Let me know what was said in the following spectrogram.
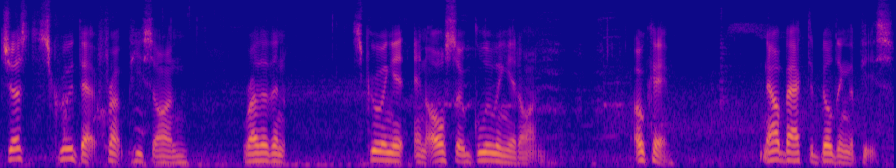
just screwed that front piece on rather than screwing it and also gluing it on. Okay, now back to building the piece.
